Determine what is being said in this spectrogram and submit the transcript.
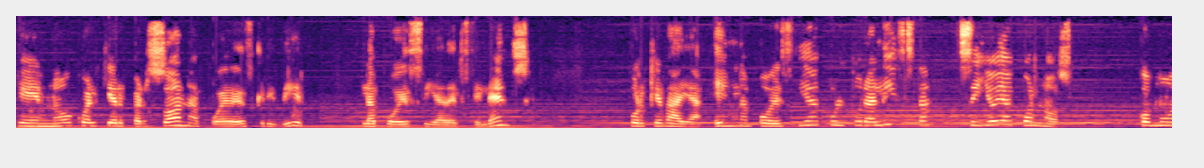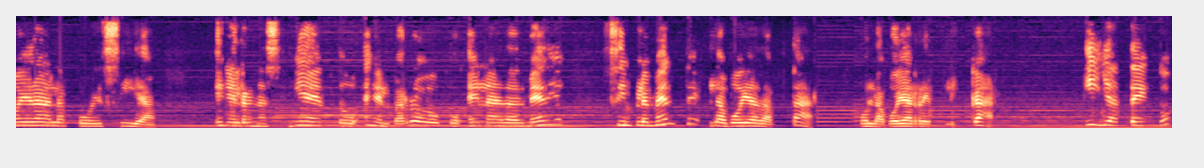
que no cualquier persona puede escribir la poesía del silencio. Porque vaya, en la poesía culturalista, si yo ya conozco cómo era la poesía en el Renacimiento, en el Barroco, en la Edad Media, simplemente la voy a adaptar o la voy a replicar. Y ya tengo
